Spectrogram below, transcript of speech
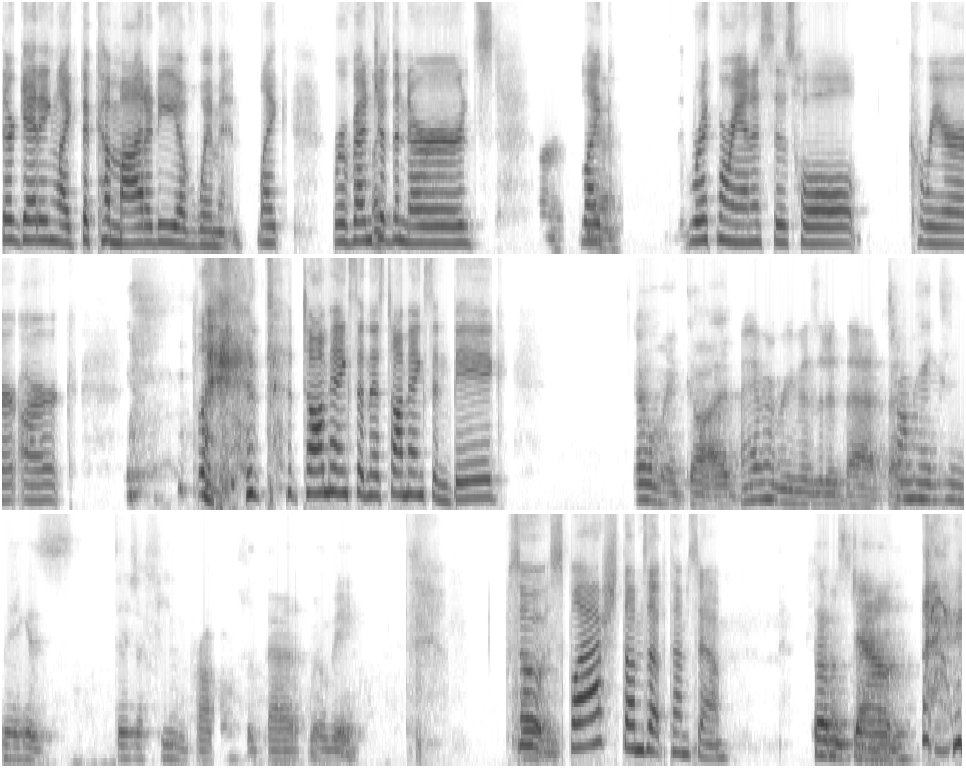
They're getting like the commodity of women, like Revenge of the Nerds, Like- yeah. Rick Moranis's whole career arc. Like Tom Hanks in this, Tom Hanks in Big. Oh my god. I haven't revisited that. But Tom Hanks in Big is there's a few problems with that movie. So Um, Splash, thumbs up, thumbs down. Thumbs Thumbs down. down.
